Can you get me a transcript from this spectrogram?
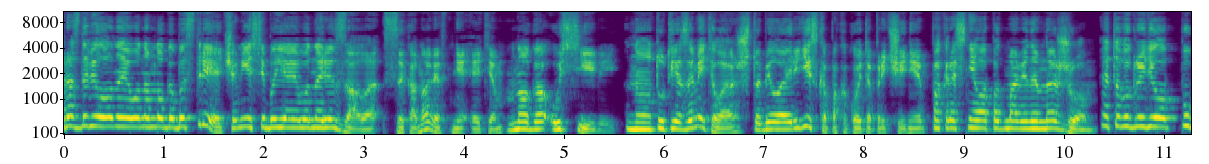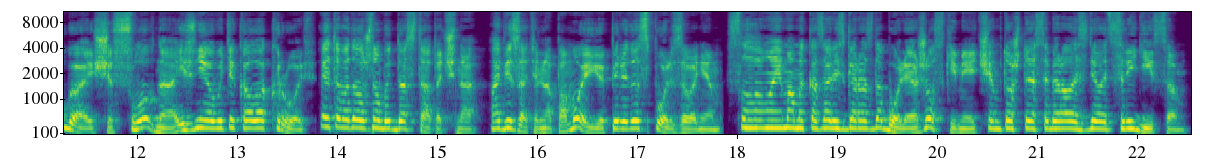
Раздавила она его намного быстрее, чем если бы я его нарезала, сэкономив мне этим много усилий. Но тут я заметила, что белая редиска по какой-то причине покраснела под маминым ножом. Это выглядело пугающе, словно из нее вытекала кровь. Этого должно быть достаточно. Обязательно помой ее перед использованием. Слова моей мамы казались гораздо более жесткими, чем то, что я собиралась сделать с редисом.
